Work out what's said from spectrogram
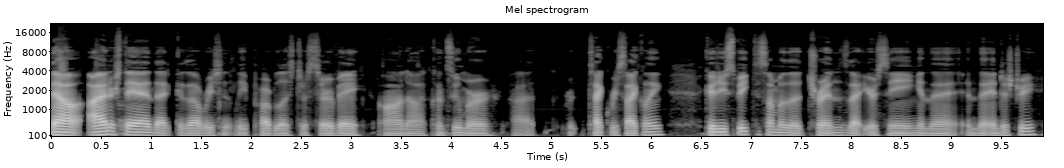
Now, I understand that Gazelle recently published a survey on uh, consumer uh, tech recycling. Could you speak to some of the trends that you're seeing in the in the industry?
